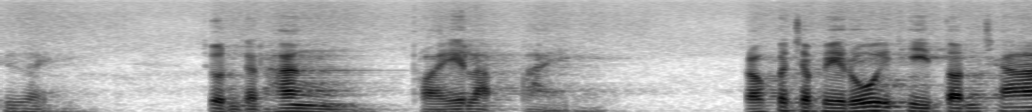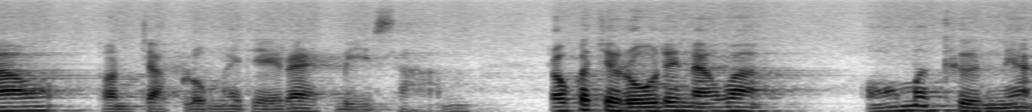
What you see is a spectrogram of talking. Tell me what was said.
เรื่อยๆ จนกระทั่งพลอยหลับไป เราก็จะไปรู้อีกทีตอนเช้า ตอนจับลมหายใจแรกบีสามเราก็จะรู้ได้นะว่า อ๋อเมื่อคืนเนี้ย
